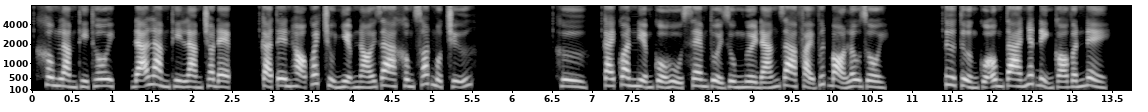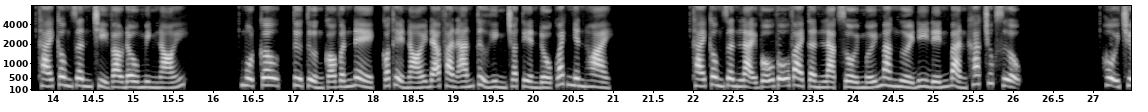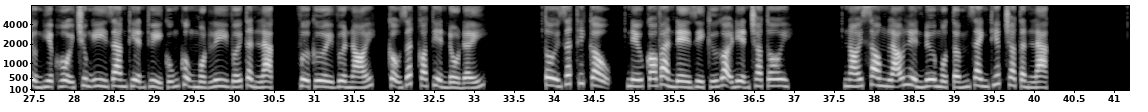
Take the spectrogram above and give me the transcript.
Không làm thì thôi, đã làm thì làm cho đẹp. Cả tên họ quách chủ nhiệm nói ra không sót một chữ. Hừ, cái quan niệm cổ hủ xem tuổi dùng người đáng ra phải vứt bỏ lâu rồi. Tư tưởng của ông ta nhất định có vấn đề. Thái công dân chỉ vào đầu mình nói. Một câu, tư tưởng có vấn đề, có thể nói đã phán án tử hình cho tiền đồ quách nhân hoài. Thái công dân lại vỗ vỗ vai tần lạc rồi mới mang người đi đến bàn khác chúc rượu. Hội trưởng Hiệp hội Trung y Giang Thiện Thủy cũng cùng một ly với tần lạc, vừa cười vừa nói, cậu rất có tiền đồ đấy. Tôi rất thích cậu, nếu có vấn đề gì cứ gọi điện cho tôi. Nói xong lão liền đưa một tấm danh thiếp cho tần lạc.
